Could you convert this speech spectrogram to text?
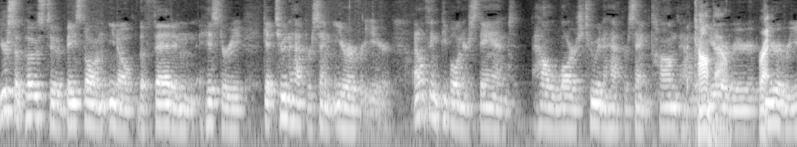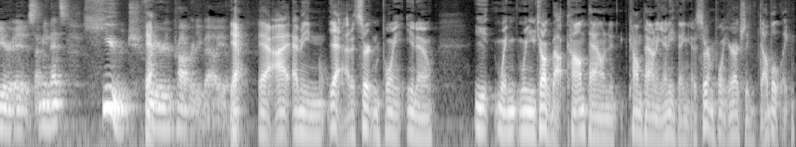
you're supposed to based on you know the fed and history get 2.5% year over year. I don't think people understand how large 2.5% compound, compound. Year, over year, right. year over year is. I mean that's huge for yeah. your property value. Yeah. Yeah. I, I mean yeah at a certain point you know you, when when you talk about compound compounding anything, at a certain point you're actually doubling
